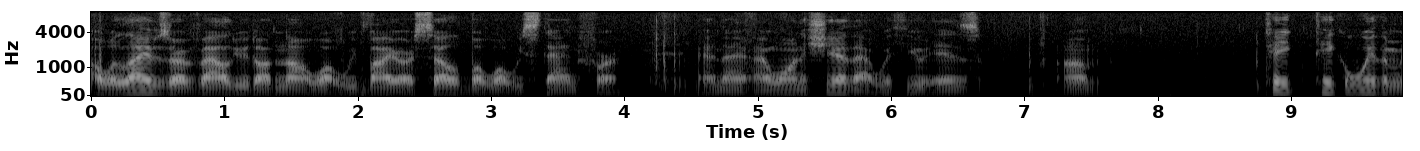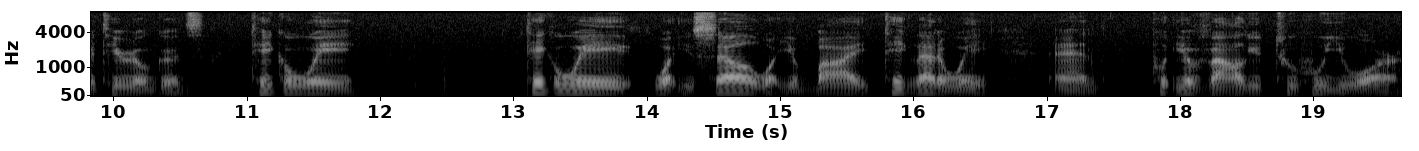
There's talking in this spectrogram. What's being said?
Our lives are valued on not what we buy or sell, but what we stand for. And I, I want to share that with you is um, take take away the material goods. Take away take away what you sell, what you buy, take that away and put your value to who you are.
